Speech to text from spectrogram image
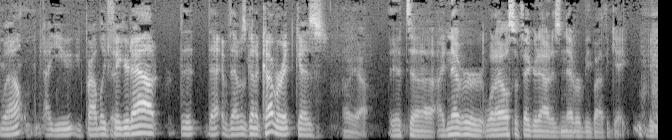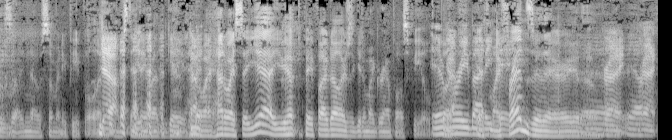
Well, uh, you you probably figured out that that if that was going to cover it because Oh yeah. It. Uh, I never. What I also figured out is never be by the gate because I know so many people. And Yeah. I'm standing by the gate. How do I? How do I say? Yeah, you have to pay five dollars to get in my grandpa's field. But Everybody if my pays. friends are there, you know. Right, yeah. right.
